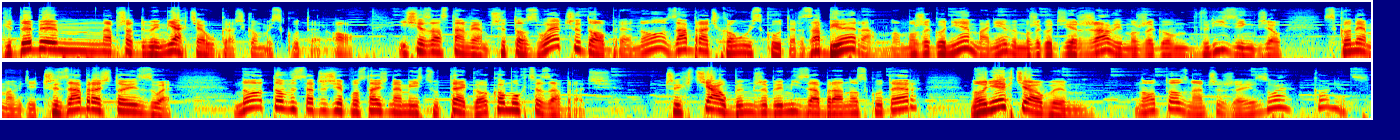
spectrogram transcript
gdybym, na przykład, gdybym ja chciał ukraść komuś skuter, o, i się zastanawiam, czy to złe, czy dobre, no, zabrać komuś skuter, zabieram, no, może go nie ma, nie wiem, może go dzierżawi, może go w leasing wziął, skąd ja mam wiedzieć, czy zabrać to jest złe? No, to wystarczy się postawić na miejscu tego, komu chcę zabrać. Czy chciałbym, żeby mi zabrano skuter? No nie chciałbym. No to znaczy, że jest złe. Koniec.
